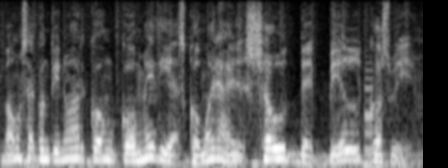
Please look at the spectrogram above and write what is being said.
Vamos a continuar con comedias como era el show de Bill Cosby.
